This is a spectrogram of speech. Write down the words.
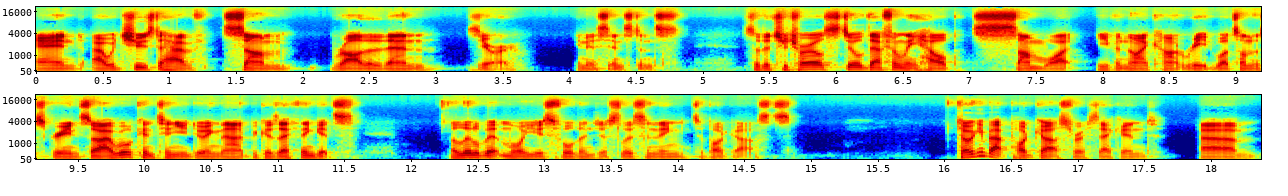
And I would choose to have some rather than zero in this instance. So the tutorials still definitely help somewhat, even though I can't read what's on the screen. So I will continue doing that because I think it's a little bit more useful than just listening to podcasts. Talking about podcasts for a second, um,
